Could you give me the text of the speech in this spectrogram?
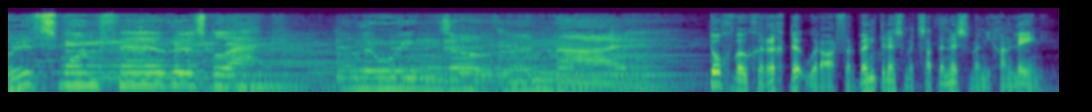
with swan feathers black and the wings of the night. Tog wou gerugte oor haar verbintenis met satanisme nie gaan lê nie.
